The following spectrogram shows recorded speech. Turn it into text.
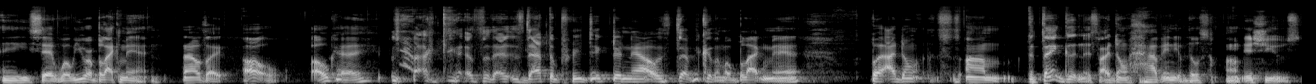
And he said, Well, you're a black man. And I was like, Oh, okay. so that, is that the predictor now? Is that because I'm a black man? But I don't, um, thank goodness I don't have any of those um, issues.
